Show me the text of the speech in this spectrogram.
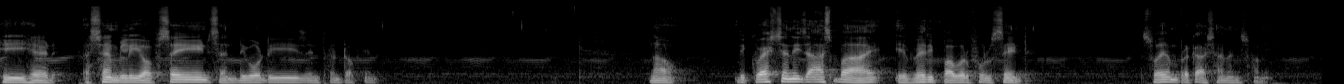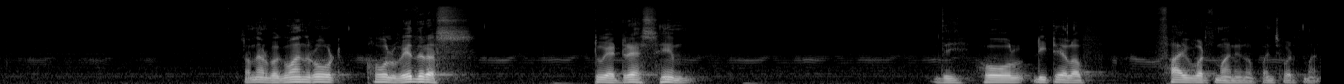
he had assembly of saints and devotees in front of him. Now, the question is asked by a very powerful saint, Swayam Prakashanand Swami. Swaminarayan Bhagavan wrote whole Vedras to address him, the whole detail of five Vartman, you know, Panchvartman.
